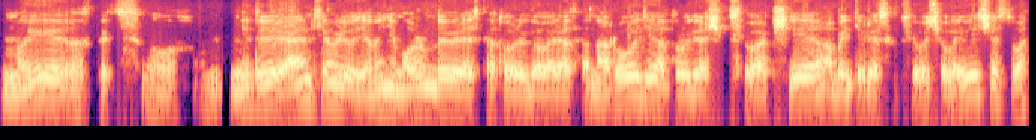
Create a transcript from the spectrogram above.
мы сказать, не доверяем тем людям, мы не можем доверять, которые говорят о народе, о трудящихся вообще, об интересах всего человечества,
